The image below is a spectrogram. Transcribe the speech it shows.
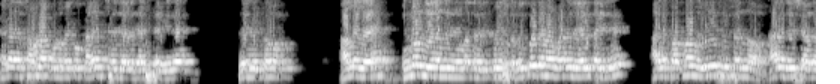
ಯಾಕಂದ್ರೆ ಸಂಬಳ ಕೊಡಬೇಕು ಎಲ್ಲ ಜಾಸ್ತಿ ಆಗಿದೆ. ದಯವಿಟ್ಟು ಆಮೇಲೆ ಇನ್ನೊಂದು ಏನಂದ್ರೆ ನಿಮ್ಮ ಹತ್ರ ರಿಕ್ವೆಸ್ಟ್ ರಿಕ್ವೆಸ್ಟ್ ನಾವು ಮಾಡಿದ್ರೆ ಹೇಳ್ತಾ ಇದ್ರೆ ಆದ್ರೆ ಪದ್ಮಾವತಿ ಯೂನಿವರ್ಸಿಟೀಸ್ ಅನ್ನು ಕಾರ್ಯದರ್ಶಿ ಆದ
